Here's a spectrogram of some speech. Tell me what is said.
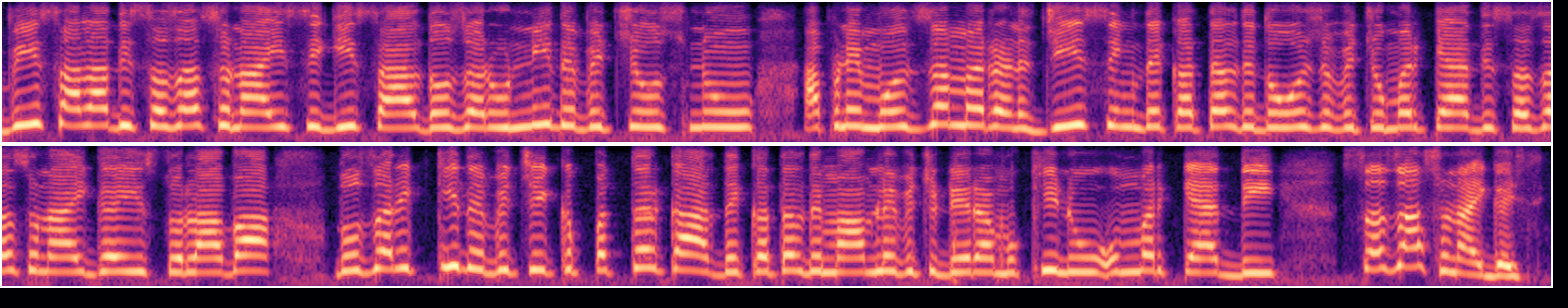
20 ਸਾਲਾਂ ਦੀ ਸਜ਼ਾ ਸੁਣਾਈ ਸੀਗੀ। ਸਾਲ 2019 ਦੇ ਵਿੱਚ ਉਸ ਨੂੰ ਆਪਣੇ ਮੁਲਜ਼ਮ ਰਣਜੀਤ ਸਿੰਘ ਦੇ ਕਤਲ ਦੇ ਦੋਸ਼ ਦੇ ਵਿੱਚ ਉਮਰ ਕੈਦ ਦੀ ਸਜ਼ਾ ਸੁਣਾਈ ਗਈ। ਇਸ ਤੋਂ ਇਲਾਵਾ 2021 ਦੇ ਵਿੱਚ ਇੱਕ ਪੱਤਰਕਾਰ ਦੇ ਕਤਲ ਦੇ ਮਾਮਲੇ ਵਿੱਚ ਡੇਰਾ ਮੁਖੀ ਨੂੰ ਉਮਰ ਕੈਦ ਦੀ ਸਜ਼ਾ ਸੁਣਾਈ ਗਈ ਸੀ।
